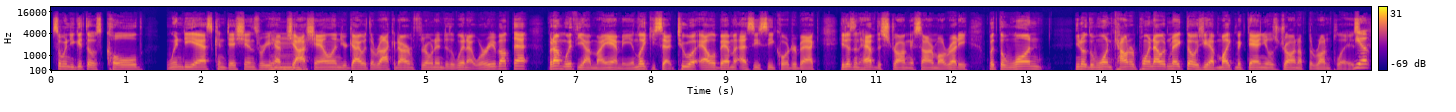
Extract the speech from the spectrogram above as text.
So when you get those cold, windy ass conditions where you have Mm. Josh Allen, your guy with the rocket arm thrown into the wind, I worry about that. But I'm with you on Miami. And like you said, Tua Alabama SEC quarterback. He doesn't have the strongest arm already. But the one, you know, the one counterpoint I would make though is you have Mike McDaniels drawing up the run plays. Yep.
